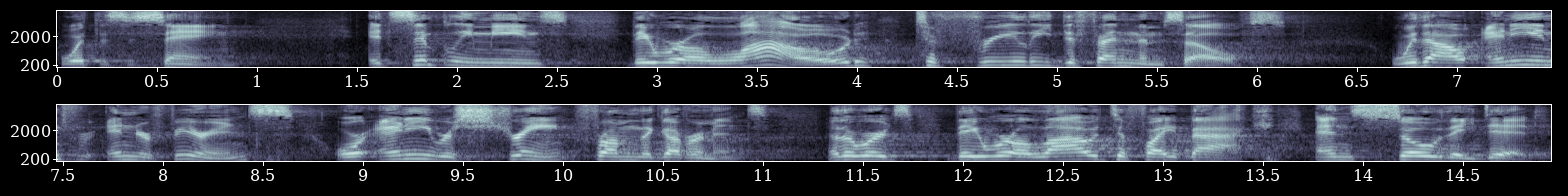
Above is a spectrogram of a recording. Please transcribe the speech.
what this is saying. It simply means they were allowed to freely defend themselves without any interference or any restraint from the government. In other words, they were allowed to fight back, and so they did.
